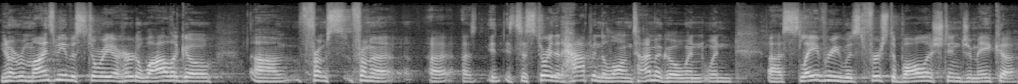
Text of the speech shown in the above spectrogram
You know, it reminds me of a story I heard a while ago um, from, from a, a, a, it's a story that happened a long time ago when, when uh, slavery was first abolished in Jamaica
